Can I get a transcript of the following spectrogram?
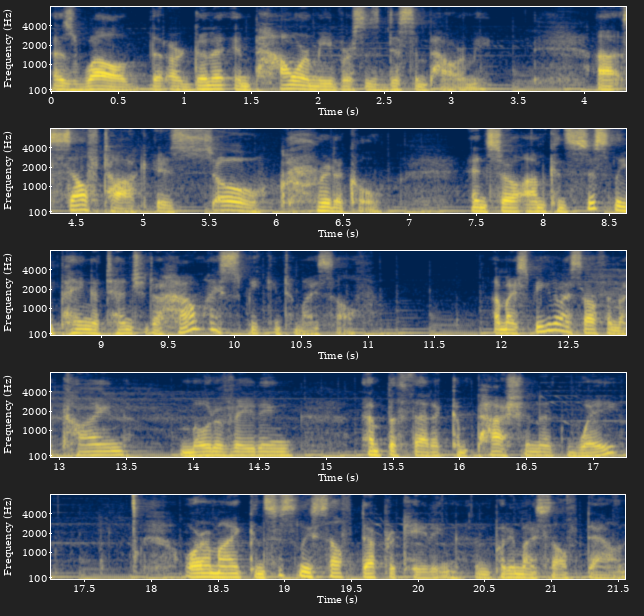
as well that are going to empower me versus disempower me. Uh, Self talk is so critical. And so I'm consistently paying attention to how am I speaking to myself? Am I speaking to myself in a kind, motivating, empathetic, compassionate way? Or am I consistently self deprecating and putting myself down?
